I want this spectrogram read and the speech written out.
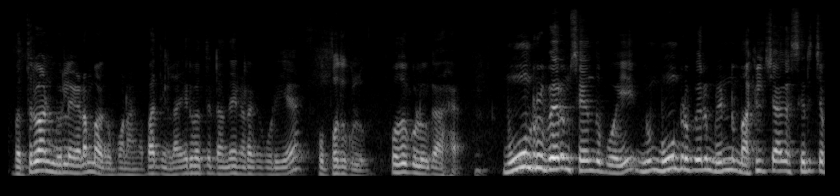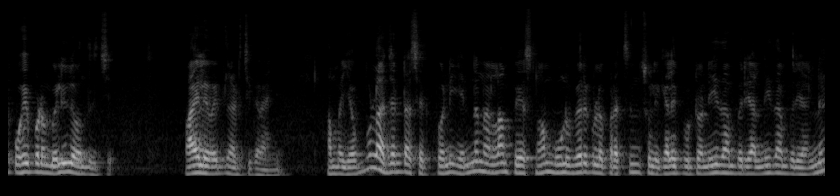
இப்போ திருவான்மையூரில் இடம் பார்க்க போனாங்க. பார்த்தீங்களா இருபத்தெட்டாம் தேதி நடக்கக்கூடிய பொதுக்குழு. பொதுக்குழுக்காக மூன்று பேரும் சேர்ந்து போய் மூன்று பேரும் நின்று மகிழ்ச்சியாக சிரித்த புகைப்படம் வெளியில் வந்துருச்சு. வாயில வயிற்றில் அடிச்சுக்கிறாங்க நம்ம எவ்வளோ அஜெண்டா செட் பண்ணி என்னென்னலாம் பேசினோம் மூணு பேருக்குள்ள பிரச்சனைன்னு சொல்லி கிளப்பி விட்டோம். நீதான் பெரியாள் நீதான் பெரியாள்னு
